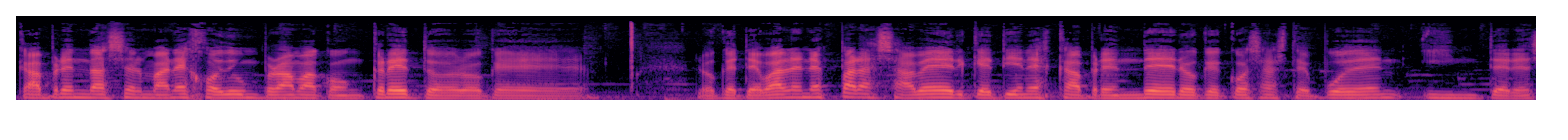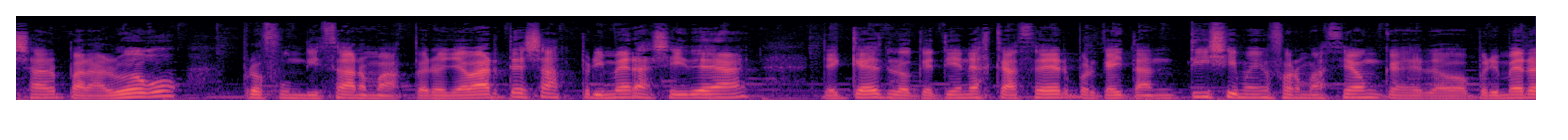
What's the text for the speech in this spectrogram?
que aprendas el manejo de un programa concreto lo que lo que te valen es para saber qué tienes que aprender o qué cosas te pueden interesar para luego profundizar más pero llevarte esas primeras ideas de qué es lo que tienes que hacer, porque hay tantísima información que lo primero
